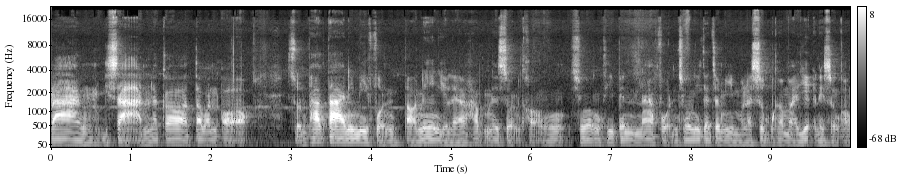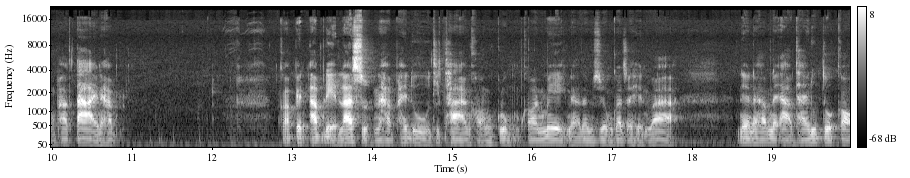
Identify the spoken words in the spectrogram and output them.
กลางอีสานแล้วก็ตะวันออก ส่วนภาคใต้นี่มีฝนต่อเนื่องอยู่แล้วครับ ในส่วนของช่วงที่เป็นหน้าฝน ช่วงนี้ก็จะมีมรสุมเข้ามาเยอะในส่วนของภาคใต้นะครับ ก็เป็นอัปเดตล่าสุดนะครับ ให้ดูทิศทางของกลุ่มก้อนเมฆนะท่านผู้ชมก็จะเห็นว่า เนี่ยนะครับในอ่าวไทยรูปตัวกอ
